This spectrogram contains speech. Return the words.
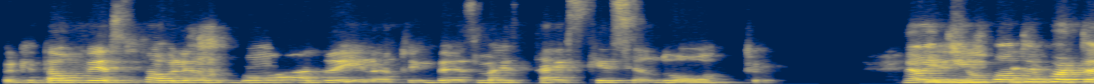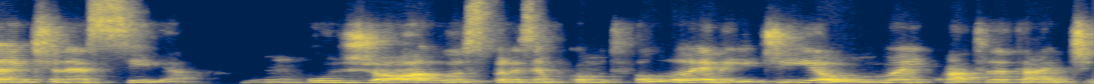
Porque talvez tu está olhando para um lado aí na tua empresa, mas está esquecendo outro. Não, e, e tem um ponto importante, né, Cília? Hum. Os jogos, por exemplo, como tu falou, é meio-dia, uma e quatro da tarde.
